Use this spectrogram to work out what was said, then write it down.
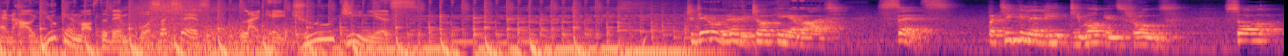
and how you can master them for success like a true genius. Today we're going to be talking about sets, particularly De Morgan's rules. So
